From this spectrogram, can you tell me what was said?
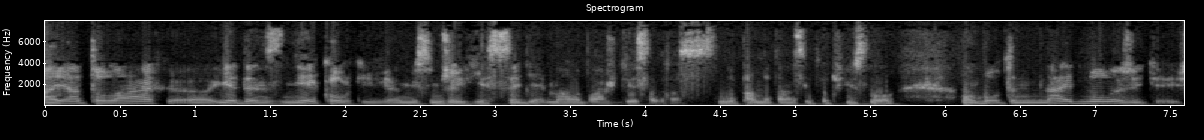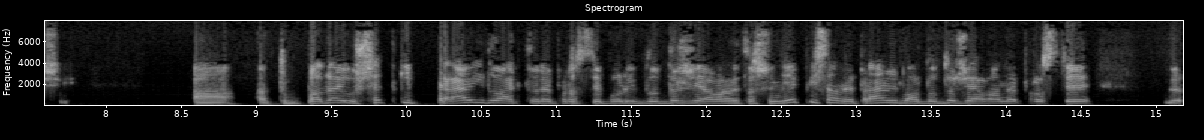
Ajatolách, uh, jeden z niekoľkých, ja myslím, že ich je sedem alebo až 10, teraz nepamätám si to číslo, on bol ten najdôležitejší. A, a tu padajú všetky pravidlá, ktoré proste boli dodržiavané. To sú nepísané pravidlá, dodržiavané proste e,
